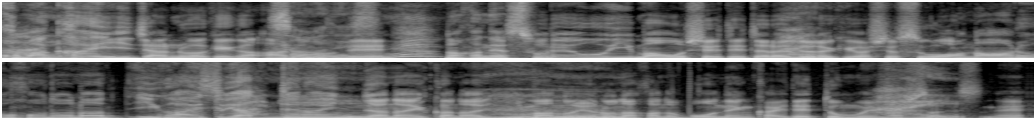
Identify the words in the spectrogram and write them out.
細かいジャンル分けがあるので,、そうですね。なんかねそれを今教えていただいたような気がしてすごい、あなるほどな意外とやってないんじゃないかなに今の世の中の忘年会でって思いましたですね。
